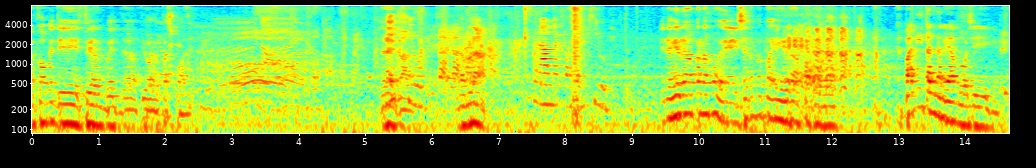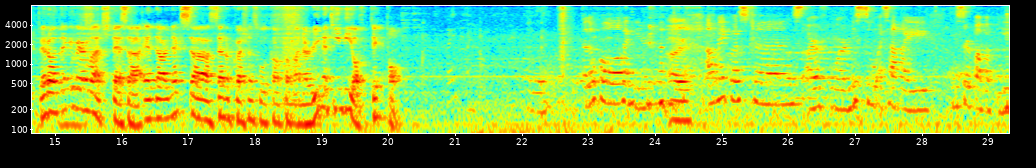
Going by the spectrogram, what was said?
A comedy film with uh, Piora Pascual. Direk, Thank you. Alam mo na. Salamat po, thank you. Pinahirapan ako eh. Isa naman pahihirapan ko. Palitan lang yan, bossing. Pero thank you very much, Tessa. And our next uh, set of questions will come from an Arena TV of TikTok. Hello. Hello po, I'm here. Ay, Uh, my questions are for Miss Sue at saka kay Mr. Papa P.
